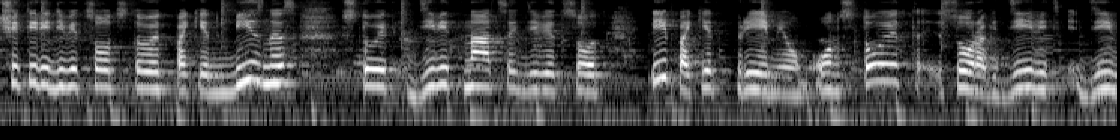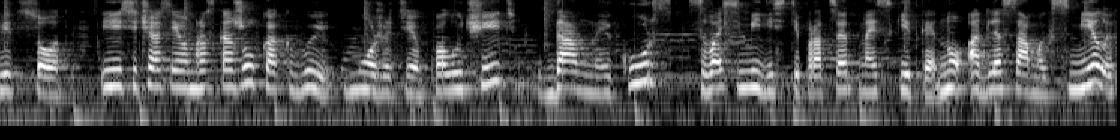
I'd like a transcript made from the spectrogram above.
4 900 стоит, пакет бизнес стоит 19 900 и пакет премиум, он стоит 49 900. И сейчас я вам расскажу, как вы можете получить данный курс с 80% скидкой. Ну а для самых смелых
